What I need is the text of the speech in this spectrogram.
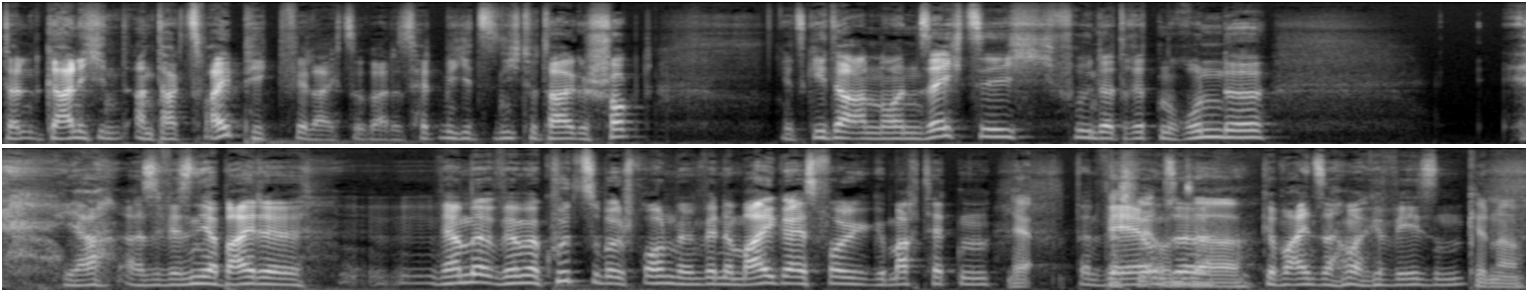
dann gar nicht in, an Tag 2 pickt, vielleicht sogar. Das hätte mich jetzt nicht total geschockt. Jetzt geht er an 69, früh in der dritten Runde. Ja, also wir sind ja beide, wir haben ja, wir haben ja kurz drüber gesprochen, wenn wir eine My Guys-Folge gemacht hätten, ja, dann wäre wär unser, unser, gemeinsamer gewesen. Genau,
